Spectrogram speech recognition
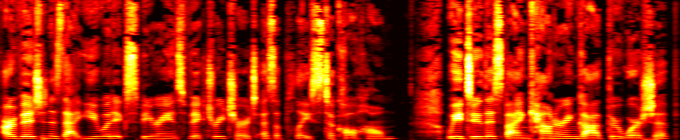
Our vision is that you would experience Victory Church as a place to call home. We do this by encountering God through worship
